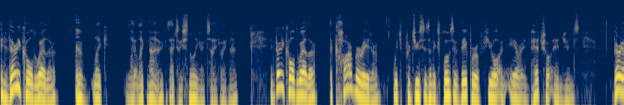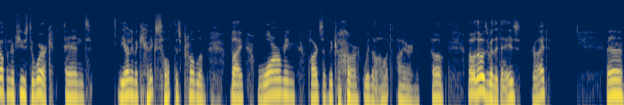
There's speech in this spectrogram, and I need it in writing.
In very cold weather, like like like now, it's actually snowing outside right now. In very cold weather, the carburetor, which produces an explosive vapor of fuel and air in petrol engines, very often refused to work. And the early mechanics solved this problem by warming parts of the car with a hot iron. Oh, oh, those were the days, right? Uh,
